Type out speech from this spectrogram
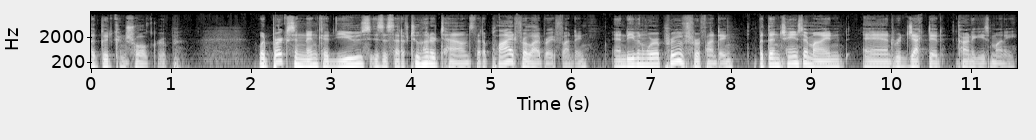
a good control group. What Berkes and Nencka use is a set of 200 towns that applied for library funding and even were approved for funding, but then changed their mind and rejected Carnegie's money.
